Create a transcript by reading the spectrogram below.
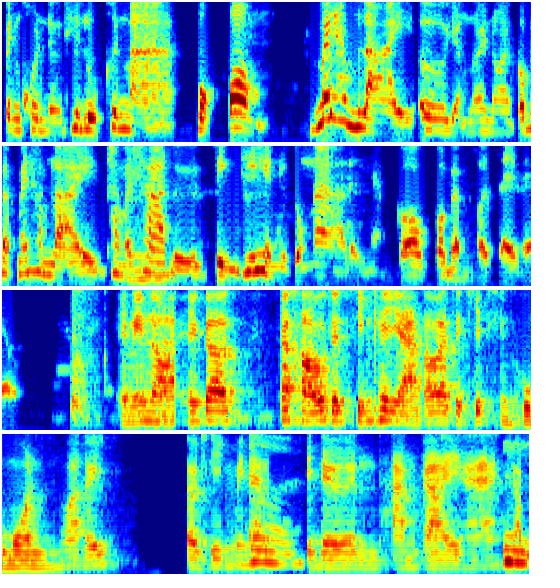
เป็นคนหนึ่งที่ลุกขึ้นมาปกป้อง ไม่ทำลาย เออ อย่างน้อยๆ ก็แบบไม่ทำลายธรรมชาติหรือสิ่งที่เห็นอยู่ตรงหน้าอะไรเงี้ยก็ก็แบบพอใจแล้ว อย่างน้อยๆก็ถ้าเขาจะทิ้งขยะเขาอาจจะคิดถึงครูมนว่าเฮ้ยเราทิ้งไม่นานเออไปเดินทางไกลนะอืกับม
